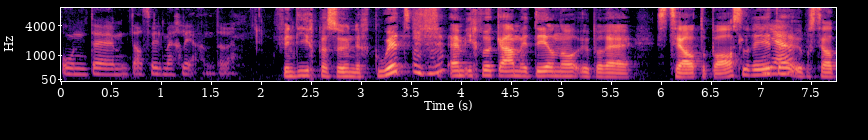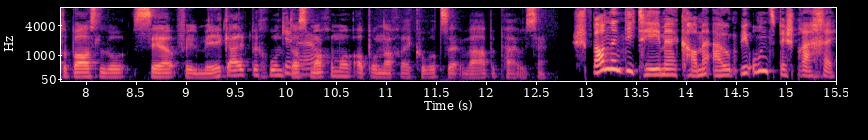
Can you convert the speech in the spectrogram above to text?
Und ähm, das will man ein bisschen ändern finde ich persönlich gut. Mhm. Ähm, ich würde gerne mit dir noch über äh, das Theater Basel reden, ja. über das Theater Basel, wo sehr viel mehr Geld bekommt. Genau. Das machen wir aber nach einer kurzen Werbepause. Spannende Themen kann man auch bei uns besprechen.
